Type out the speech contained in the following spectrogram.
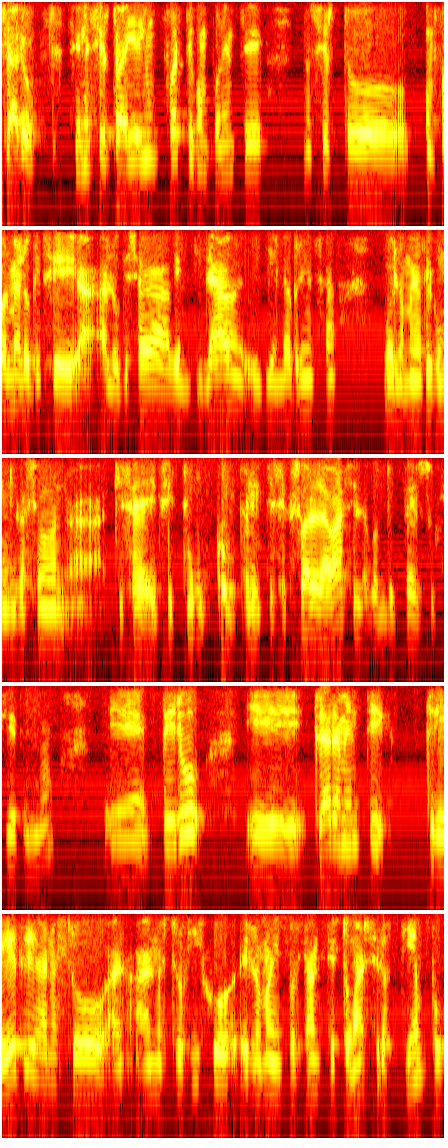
claro, si es cierto, ahí hay un fuerte componente ¿no es cierto?, conforme a lo que se a, lo que se ha ventilado hoy día en la prensa o en los medios de comunicación, ah, quizás existe un componente sexual a la base en la conducta del sujeto, ¿no? Eh, pero eh, claramente creerles a nuestro a, nuestros hijos es lo más importante, tomarse los tiempos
